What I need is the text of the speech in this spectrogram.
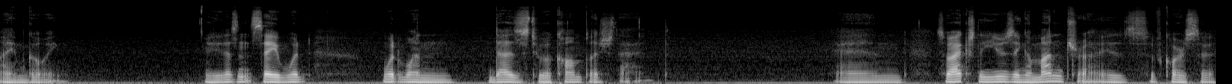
I am going. And he doesn't say what what one does to accomplish that. And so actually using a mantra is, of course, a,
